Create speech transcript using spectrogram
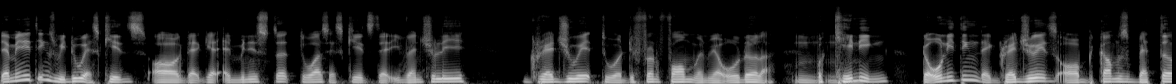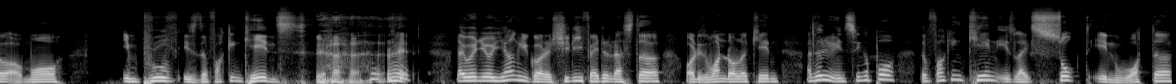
there are many things we do as kids or that get administered to us as kids that eventually graduate to a different form when we are older. lah. Mm, But mm, caning, the only thing that graduates or becomes better or more improved is the fucking canes. Yeah. right? Like when you're young, you got a shitty feather duster or this one dollar cane. I tell you, in Singapore, the fucking cane is like soaked in water.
